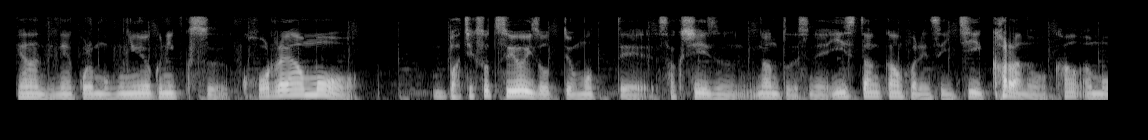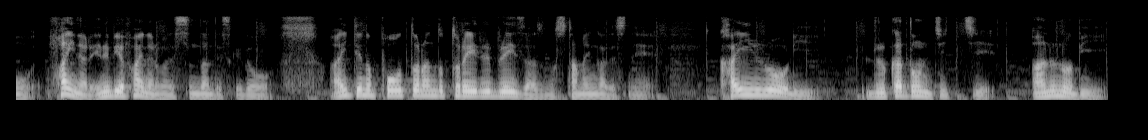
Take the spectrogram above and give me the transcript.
いやなんでねこれもニューヨークニックス。これはもうバチクソ強いぞって思って昨シーズンなんとですねイースタンカンファレンス1位からのかもうファイナル NBA ファイナルまで進んだんですけど相手のポートランドトレイルブレイザーズのスタメンがですねカイル・ローリールカ・ドンチッチアヌノビー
